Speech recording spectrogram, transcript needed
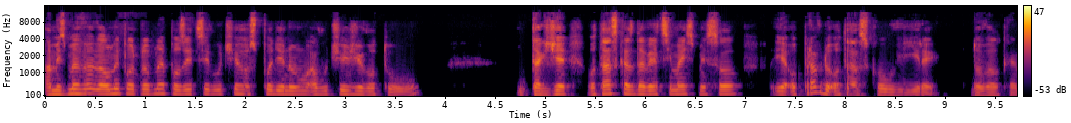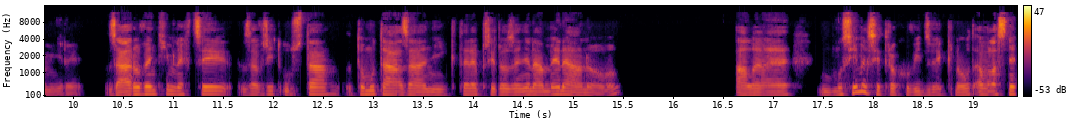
A my jsme ve velmi podobné pozici vůči hospodinu a vůči životu. Takže otázka, zda věci mají smysl, je opravdu otázkou víry do velké míry. Zároveň tím nechci zavřít ústa tomu tázání, které přirozeně nám je dáno, ale musíme si trochu víc zvyknout a vlastně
